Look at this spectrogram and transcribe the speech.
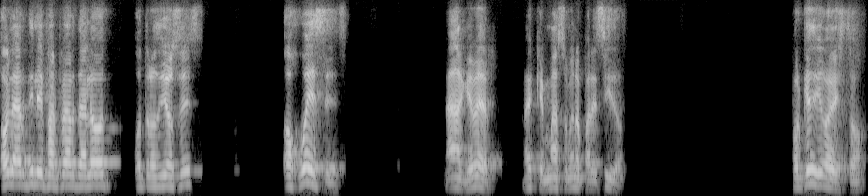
Hola, Abdile Farfar Dalot, otros dioses, o jueces. Nada que ver, es que más o menos parecido. ¿Por qué digo esto?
